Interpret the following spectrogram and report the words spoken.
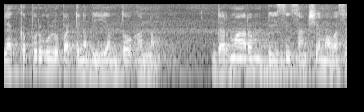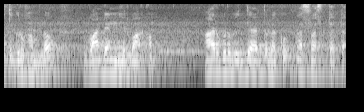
లక్క పురుగులు పట్టిన బియ్యంతో అన్నం. ధర్మారం బీసీ సంక్షేమ వసతి గృహంలో వార్డెన్ నిర్వాకం. ఆరుగురు విద్యార్థులకు అస్వస్థత.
